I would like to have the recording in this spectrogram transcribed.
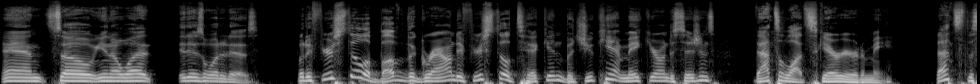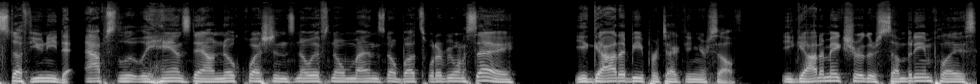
And so, you know what? It is what it is. But if you're still above the ground, if you're still ticking, but you can't make your own decisions, that's a lot scarier to me. That's the stuff you need to absolutely, hands down, no questions, no ifs, no mens, no buts, whatever you want to say. You got to be protecting yourself. You got to make sure there's somebody in place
